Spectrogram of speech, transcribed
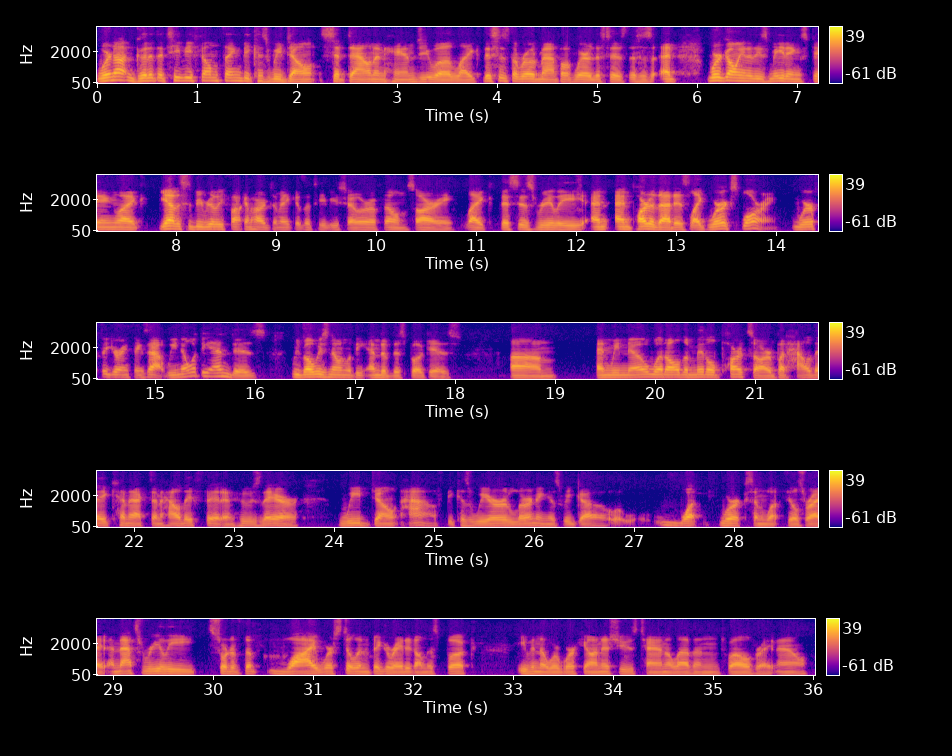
we're not good at the TV film thing because we don't sit down and hand you a like this is the roadmap of where this is this is and we're going to these meetings being like yeah this would be really fucking hard to make as a TV show or a film sorry. Like this is really and and part of that is like we're exploring we're figuring things out. We know what the end is. We've always known what the end of this book is. Um and we know what all the middle parts are but how they connect and how they fit and who's there we don't have because we are learning as we go what works and what feels right and that's really sort of the why we're still invigorated on this book even though we're working on issues 10 11 12 right now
